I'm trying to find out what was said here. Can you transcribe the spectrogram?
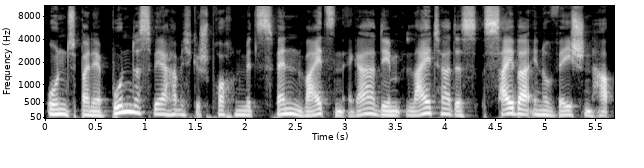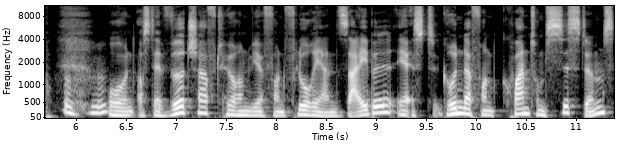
und bei der Bundeswehr habe ich gesprochen mit Sven Weizenegger, dem Leiter des Cyber Innovation Hub. Mhm. Und aus der Wirtschaft hören wir von Florian Seibel. Er ist Gründer von Quantum Systems,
